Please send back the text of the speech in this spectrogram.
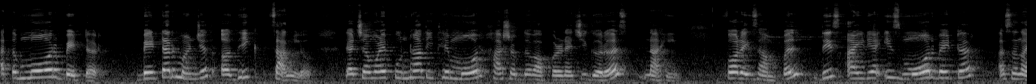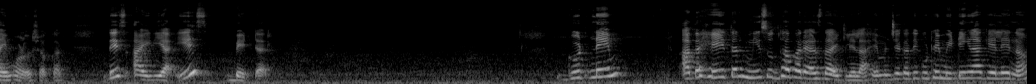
आता मोर बेटर बेटर म्हणजेच अधिक चांगलं. त्याच्यामुळे पुन्हा तिथे मोर हा शब्द वापरण्याची गरज नाही. For example this idea is more better असं नाही म्हणू शकत. This idea is better good name आता हे तर मी सुद्धा बऱ्याचदा ऐकलेलं आहे. म्हणजे कधी कुठे मीटिंगला गेले ना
